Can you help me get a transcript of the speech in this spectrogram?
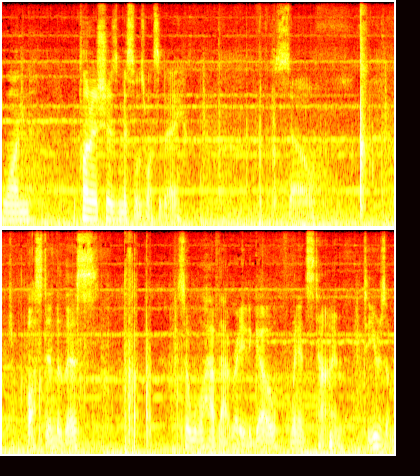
one replenishes missiles once a day. So, bust into this. So we'll have that ready to go when it's time to use them.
